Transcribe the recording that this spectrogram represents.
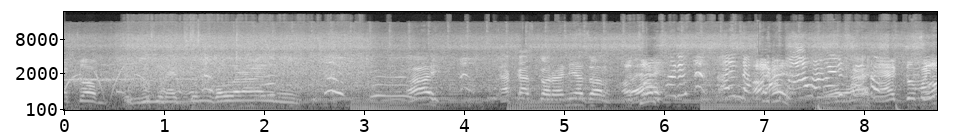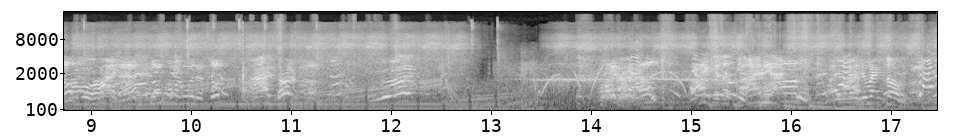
একদম একদম গলা আয় নিয়ে চল। আচ্ছা। আয় না আয়, মেয়ে একদম একদম কথা বলে চল একদম কেন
